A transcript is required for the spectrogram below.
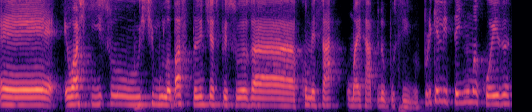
é, eu acho que isso estimula bastante as pessoas a começar o mais rápido possível, porque ele tem uma coisa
